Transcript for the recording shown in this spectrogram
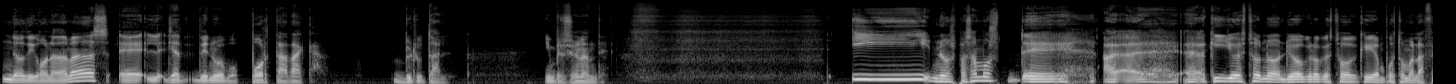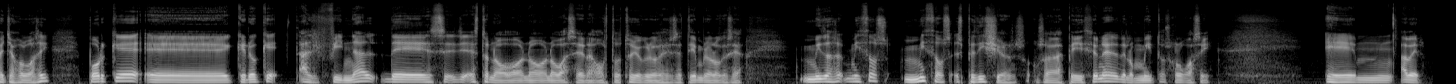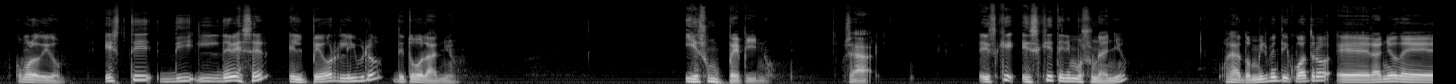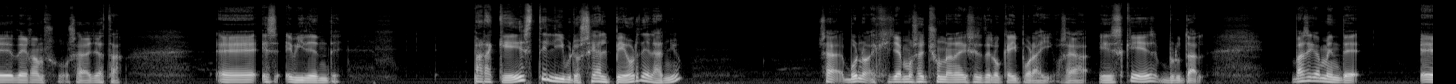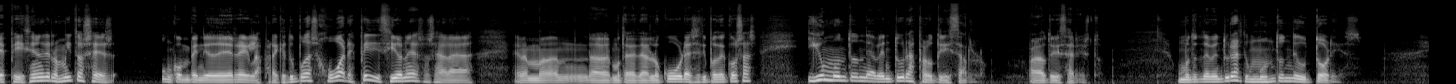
no digo nada más. Eh, ya de nuevo, Portadaca. Brutal. Impresionante. Y nos pasamos de aquí yo esto no yo creo que esto aquí han puesto más las fechas o algo así porque eh, creo que al final de esto no, no, no va a ser en agosto esto yo creo que es en septiembre o lo que sea Mythos, Mythos, Expeditions, o sea, expediciones de los mitos, algo así. Em, a ver, ¿cómo lo digo? Este debe ser el peor libro de todo el año. Y es un pepino. O sea, es que, es que tenemos un año. O sea, 2024, el año de, de. O sea, ya está. Eh, es evidente. Para que este libro sea el peor del año. O sea, bueno, es que ya hemos hecho un análisis de lo que hay por ahí. O sea, es que es brutal. Básicamente, Expediciones de los Mitos es un compendio de reglas para que tú puedas jugar expediciones, o sea, la, la de la locura, ese tipo de cosas, y un montón de aventuras para utilizarlo, para utilizar esto. Un montón de aventuras de un montón de autores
